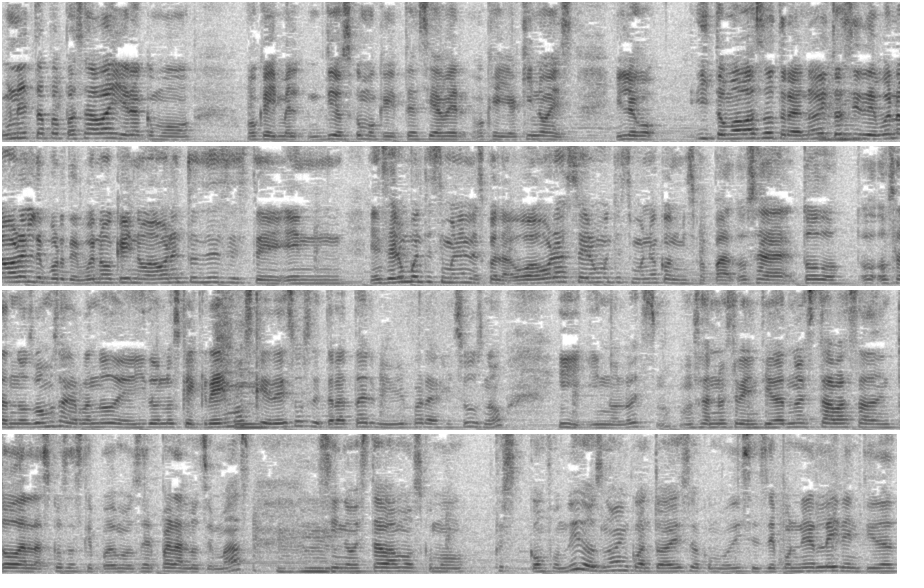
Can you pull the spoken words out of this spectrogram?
una etapa pasaba y era como, ok, me- Dios como que te hacía ver, ok, aquí no es. Y luego, y tomabas otra, ¿no? Y tú así de, bueno, ahora el deporte, bueno, ok, no, ahora entonces, este, en, en ser un buen testimonio en la escuela, o ahora ser un buen testimonio con mis papás, o sea, todo, o, o sea, nos vamos agarrando de ídolos que creemos Sí. que de eso se trata el vivir para Jesús, ¿no? Y, y no lo es, ¿no? O sea, nuestra identidad no está basada en todas las cosas que podemos hacer para los demás, sino estábamos como pues confundidos, ¿no? En cuanto a eso, como dices, de poner la identidad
